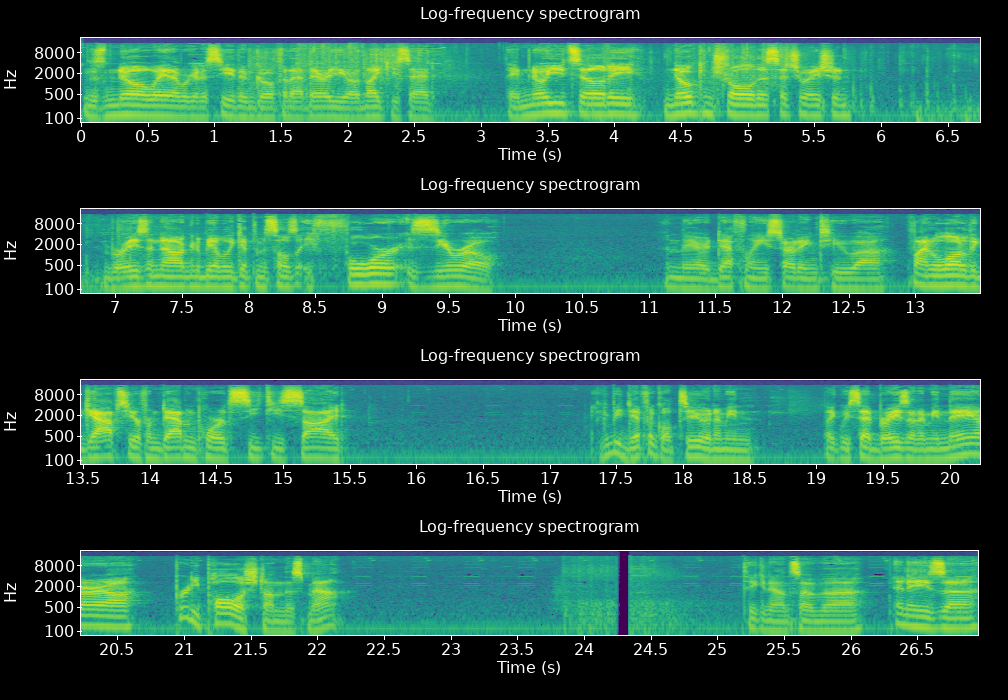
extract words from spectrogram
There's no way that we're going to see them go for that. There you go. Like you said, they have no utility, no control of this situation. Brazen now going to be able to get themselves a 4-0. And they are definitely starting to uh, find a lot of the gaps here from Davenport's CT side. It can be difficult too, and I mean, like we said, Brazen, I mean, they are uh, pretty polished on this map. Taking down some uh, NA's uh,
